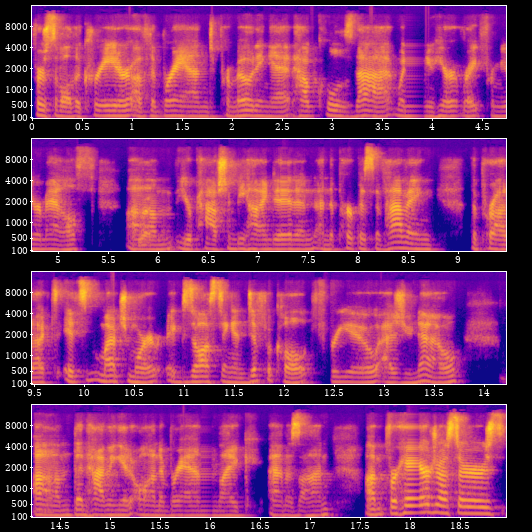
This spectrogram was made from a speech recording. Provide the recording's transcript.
first of all the creator of the brand promoting it how cool is that when you hear it right from your mouth um, right. your passion behind it and, and the purpose of having the product it's much more exhausting and difficult for you as you know mm-hmm. um, than having it on a brand like amazon um, for hairdressers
